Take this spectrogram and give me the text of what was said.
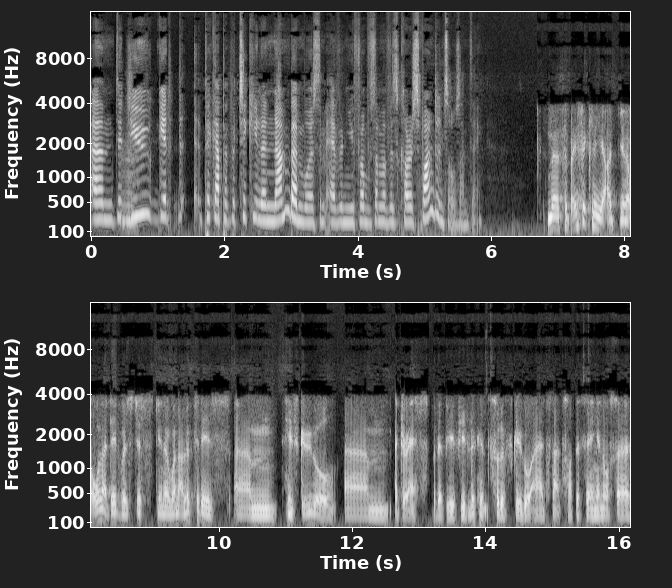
Um, did you get pick up a particular number, Moorsum Avenue, from some of his correspondence or something? No, so basically, I, you know, all I did was just, you know, when I looked at his um, his Google um, address, but if you, if you look at sort of Google Ads, that type of thing, and also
